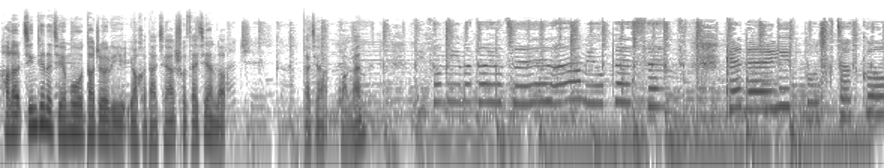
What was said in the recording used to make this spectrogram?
好了，今天的节目到这里要和大家说再见了，大家晚安。הלכו על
